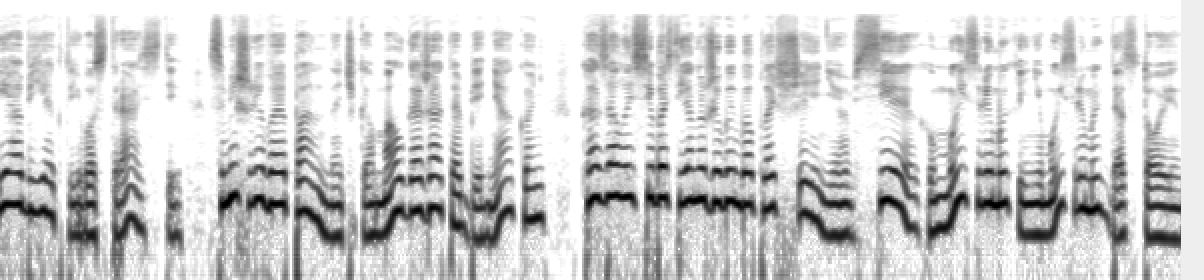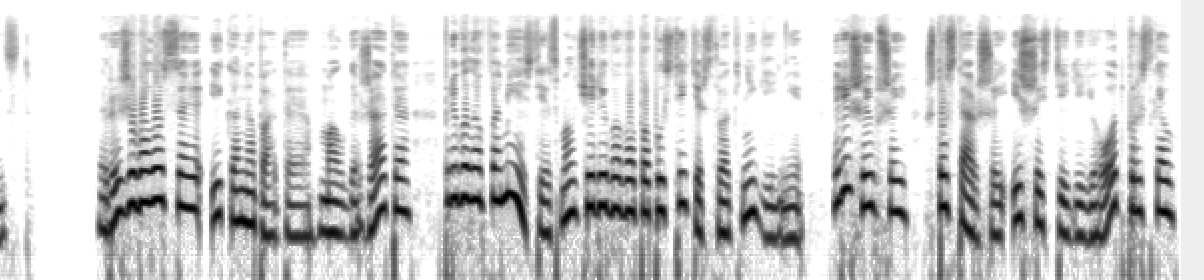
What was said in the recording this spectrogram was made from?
и объект его страсти, смешливая панночка Малгажата Беняконь, казалась Себастьяну живым воплощением всех мыслимых и немыслимых достоинств. Рыжеволосая и конопатая Малгажата прибыла в поместье с молчаливого попустительства княгини, решившей, что старший из шести ее отпрысков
